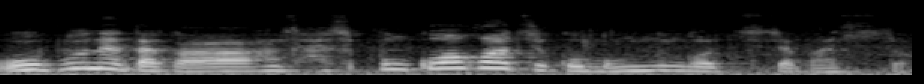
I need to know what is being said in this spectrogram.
오븐에다가 한 40분 구워가지고 먹는 거 진짜 맛있어.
